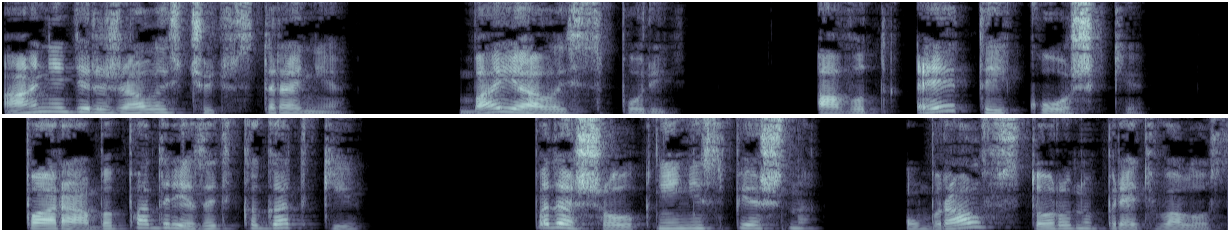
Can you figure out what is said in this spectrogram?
Аня держалась чуть в стороне. Боялась спорить. А вот этой кошке пора бы подрезать коготки. Подошел к ней неспешно, убрал в сторону прядь волос.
